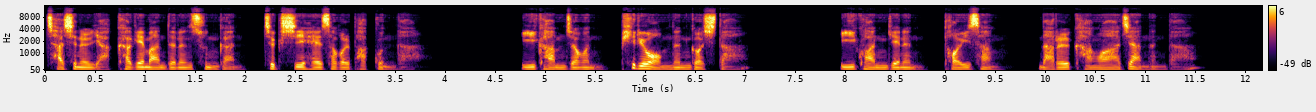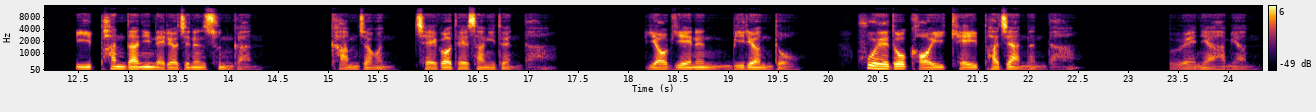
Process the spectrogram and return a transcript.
자신을 약하게 만드는 순간 즉시 해석을 바꾼다. 이 감정은 필요 없는 것이다. 이 관계는 더 이상 나를 강화하지 않는다. 이 판단이 내려지는 순간, 감정은 제거 대상이 된다. 여기에는 미련도, 후회도 거의 개입하지 않는다. 왜냐하면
